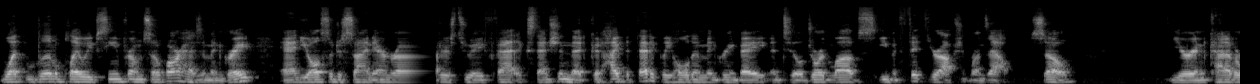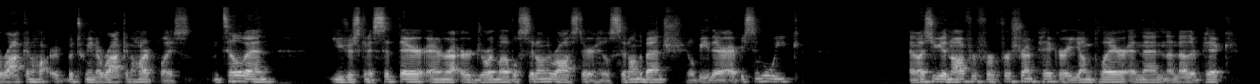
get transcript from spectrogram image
What little play we've seen from so far hasn't been great. And you also just signed Aaron Rodgers to a fat extension that could hypothetically hold him in Green Bay until Jordan Love's even fifth year option runs out. So you're in kind of a rock and hard between a rock and hard place. Until then, you're just going to sit there. Aaron or Jordan Love will sit on the roster. He'll sit on the bench. He'll be there every single week, unless you get an offer for a first round pick or a young player and then another pick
